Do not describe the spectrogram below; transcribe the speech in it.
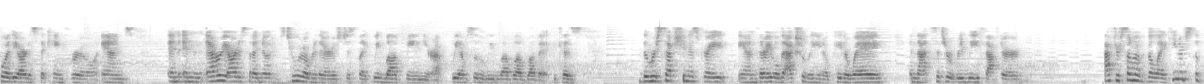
for the artists that came through and and and every artist that I know who's toured over there is just like we love being in Europe. We absolutely love love love it because the reception is great and they're able to actually you know pay their way and that's such a relief after after some of the like you know just the,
